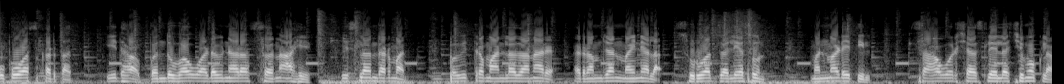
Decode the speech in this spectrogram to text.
उपवास करतात. ईद हा बंधुभाव वाढविणारा सण आहे. इस्लाम धर्मात पवित्र मानला जाणाऱ्या रमजान महिन्याला सुरुवात झाली असून मनमाड येथील सहा वर्ष असलेला चिमुकला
